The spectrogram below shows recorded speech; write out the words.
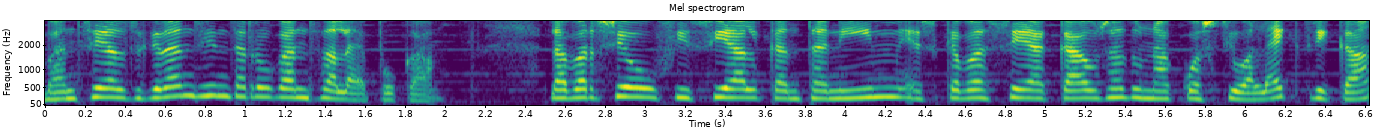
van ser els grans interrogants de l'època. La versió oficial que en tenim és que va ser a causa d'una qüestió elèctrica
